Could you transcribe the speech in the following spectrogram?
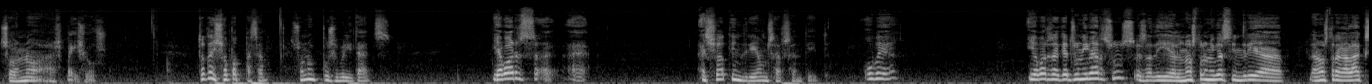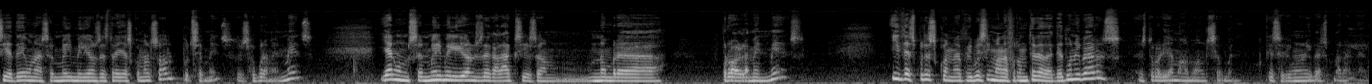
són no, els peixos. Tot això pot passar, són possibilitats. Llavors, eh, eh, això tindria un cert sentit. O bé, llavors aquests universos, és a dir, el nostre univers tindria... La nostra galàxia té unes 100.000 milions d'estrelles com el Sol, potser més, segurament més. Hi ha uns 100.000 milions de galàxies amb un nombre probablement més. I després, quan arribéssim a la frontera d'aquest univers, ens trobaríem amb el següent, que seria un univers paral·lel.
